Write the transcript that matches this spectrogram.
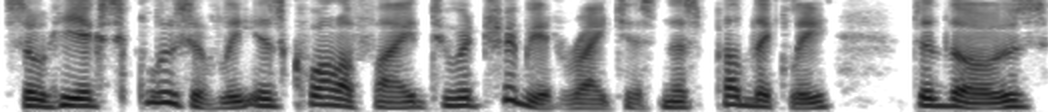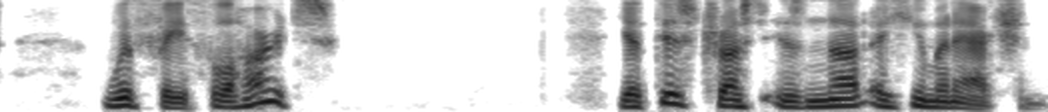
so He exclusively is qualified to attribute righteousness publicly to those with faithful hearts. Yet this trust is not a human action,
